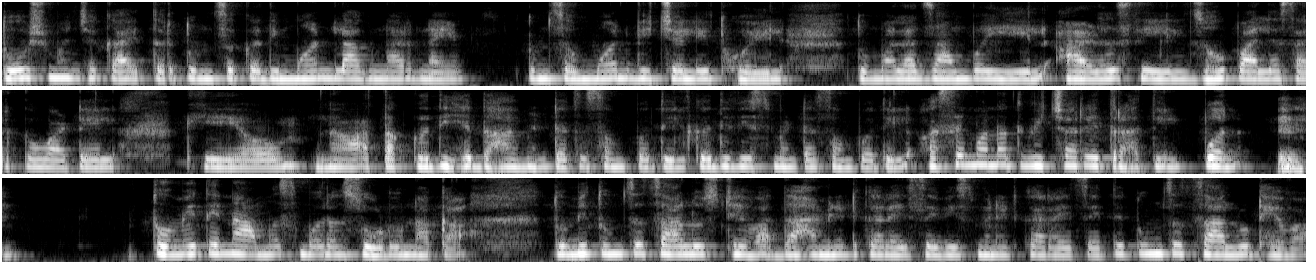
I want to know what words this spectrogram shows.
दोष म्हणजे काय? तर तुमचं कधी मन लागणार नाही. तुमचं मन विचलित होईल. तुम्हाला जांब येईल आळस येईल झोप आल्यासारखं वाटेल की आता कधी हे दहा मिनटाचं संपतील कधी वीस मिनटं संपतील असे मनात विचार येत राहतील. पण तुम्ही ते नामस्मरण सोडू नका. तुम्ही तुमचं चालूच ठेवा. दहा मिनिट करायचं वीस मिनिट करायचं ते तुमचं चालू ठेवा.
